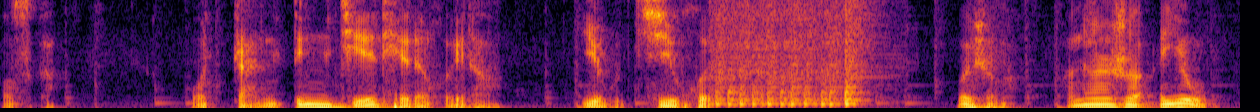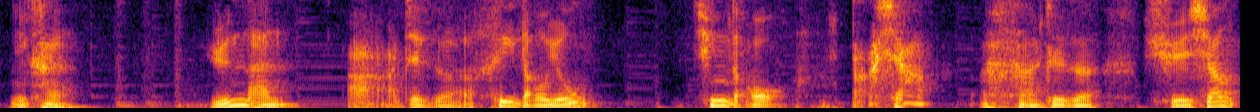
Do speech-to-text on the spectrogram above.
奥斯卡。我斩钉截铁的回答：有机会。为什么？很多人说：“哎呦，你看，云南啊，这个黑导游，青岛大虾啊，这个雪乡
